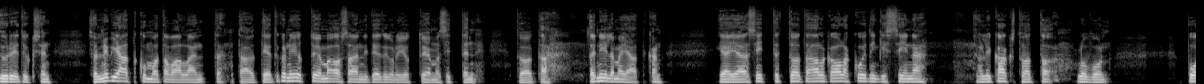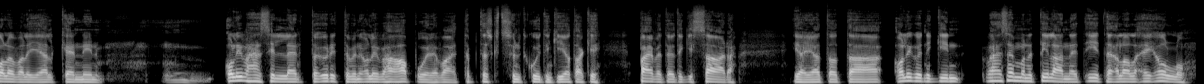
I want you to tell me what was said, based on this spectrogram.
yrityksen. Se oli niin jatkumo tavallaan, että tämä on tietokonejuttuja mä osaan, niin tietokonejuttuja mä sitten, tuota, tai niillä mä jatkan. Ja, ja sitten tuota, alkoi olla kuitenkin siinä, oli 2000-luvun puolenvälin jälkeen, niin mm, oli vähän silleen, että yrittäminen oli vähän hapuileva, että pitäisikö se nyt kuitenkin jotakin päivätöitäkin saada. Ja, ja tota, oli kuitenkin vähän semmoinen tilanne, että IT-alalla ei ollut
